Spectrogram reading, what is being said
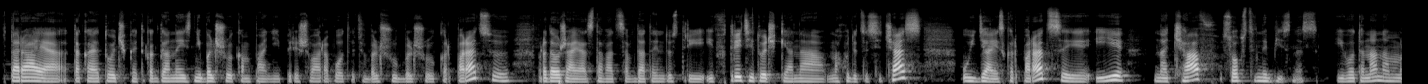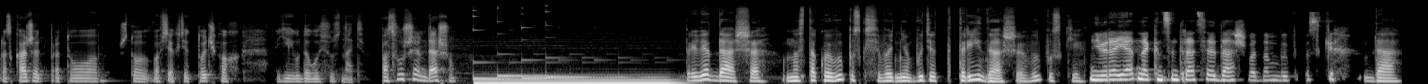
Вторая такая точка – это когда она из небольшой компании перешла работать в большую-большую корпорацию, продолжая оставаться в дата-индустрии. И в третьей точке она находится сейчас, уйдя из корпорации и начав собственный бизнес. И вот она нам расскажет про то, что во всех этих точках ей удалось узнать. Послушаем Дашу. Привет, Даша. У нас такой выпуск сегодня будет три Даши выпуски. Невероятная концентрация Даш в одном выпуске. Да.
